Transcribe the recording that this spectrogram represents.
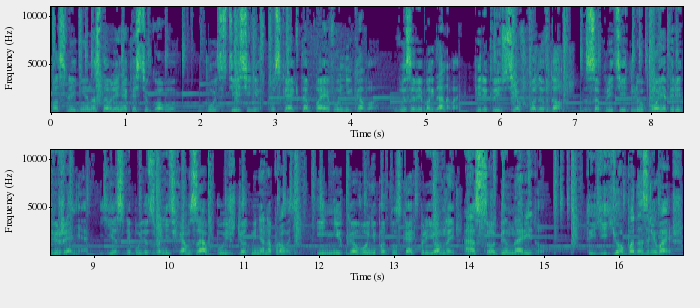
Последнее наставление Костюкову. Будь здесь и не впускай к Топаеву никого. Вызови Богданова. Перекрыть все входы в дом. Запретить любое передвижение. Если будет звонить Хамза, пусть ждет меня на проводе. И никого не подпускать к приемной, особенно Риту. Ты ее подозреваешь?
